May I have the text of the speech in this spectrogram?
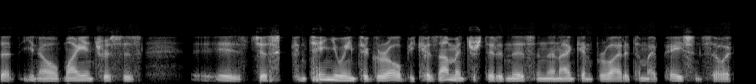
That you know, my interest is is just continuing to grow because I'm interested in this, and then I can provide it to my patients. So it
